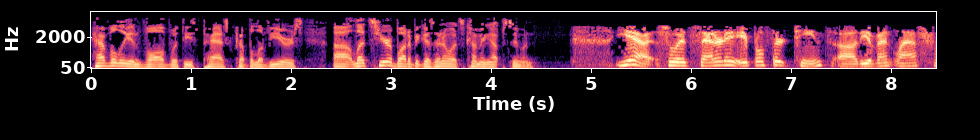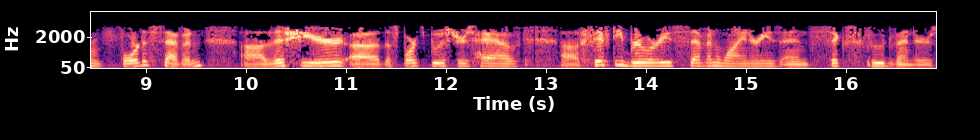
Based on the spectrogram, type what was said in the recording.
heavily involved with these past couple of years. Uh, let's hear about it because I know it's coming up soon. Yeah, so it's Saturday, April 13th. Uh, the event lasts from 4 to 7. Uh, this year, uh, the Sports Boosters have uh, 50 breweries, 7 wineries, and 6 food vendors.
